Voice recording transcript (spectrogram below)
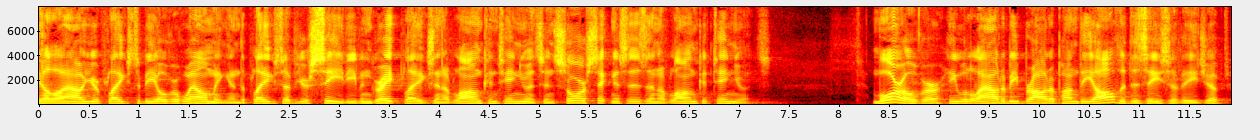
He'll allow your plagues to be overwhelming, and the plagues of your seed, even great plagues, and of long continuance, and sore sicknesses, and of long continuance. Moreover, he will allow to be brought upon thee all the disease of Egypt,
